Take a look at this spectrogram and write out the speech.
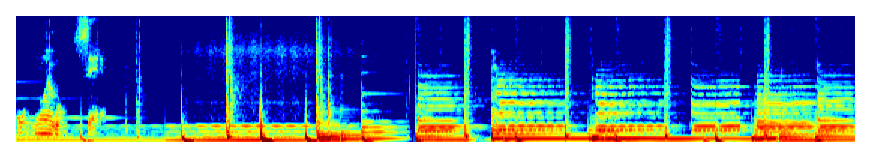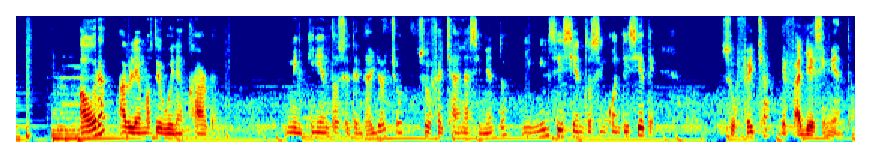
un nuevo ser. Ahora hablemos de William Harvey. 1578, su fecha de nacimiento, y 1657, su fecha de fallecimiento.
